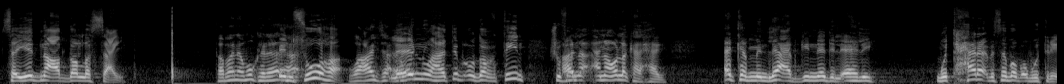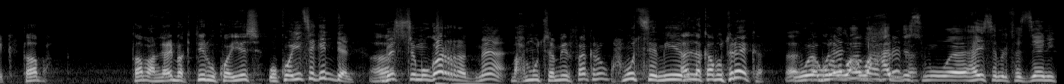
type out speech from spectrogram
سيدنا عبد الله السعيد. طب أنا ممكن أ- انسوها وعايز لأنه هتبقوا ضاغطين. شوف أنا أنا أقول لك على حاجة. أكم من لاعب جه النادي الأهلي واتحرق بسبب أبو تريكة. طبعا. طبعا لعيبة كتير وكويسة. وكويسة جدا. آه. بس مجرد ما محمود سمير فاكره؟ محمود سمير. قال لك أبو تريكة. و- ولازم و- أبو وحد. اسمه هيثم الفزاني.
